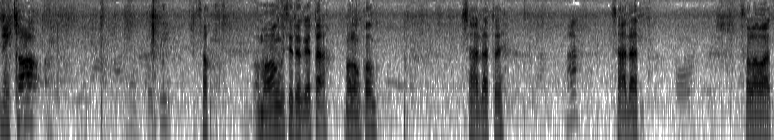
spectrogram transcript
Merdeka. sok omong bisa ada kita ngelongkong syahadat teh Hah? syahadat. Salawat.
